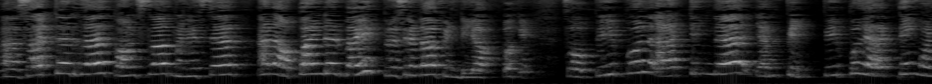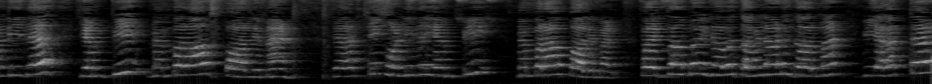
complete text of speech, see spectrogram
uh, selected the Council of Ministers and appointed by President of India. Okay. So people electing the MP, people electing only the MP member of Parliament. They are electing only the MP member of parliament. For example, in our Tamil Nadu government, we elected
